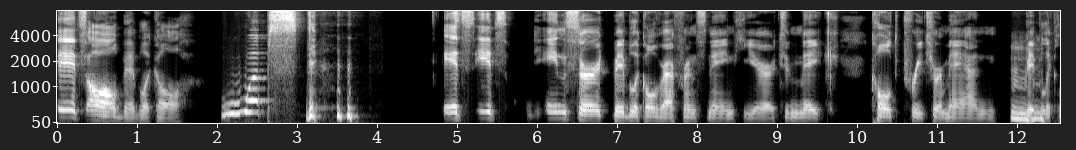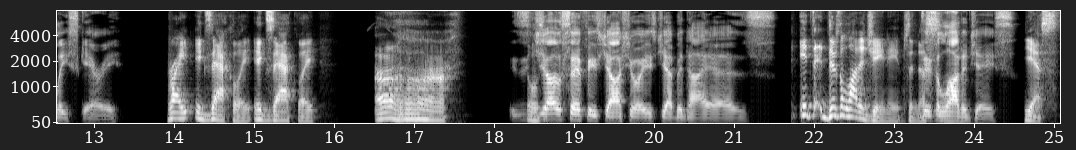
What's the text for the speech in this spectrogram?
It's all biblical. Whoops. It's it's insert biblical reference name here to make cult preacher man Mhm. biblically scary. Right, exactly, exactly. Ugh. He's Those- Joseph, he's Joshua, he's Jebediah. he's- It, there's a lot of J names in this. There's a lot of J's. Yes.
